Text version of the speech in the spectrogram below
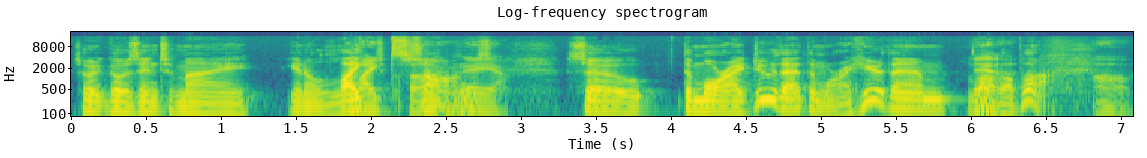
so it goes into my you know liked, Liked songs, songs. yeah, yeah. So the more I do that, the more I hear them. Blah Yeah. blah blah. Oh,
